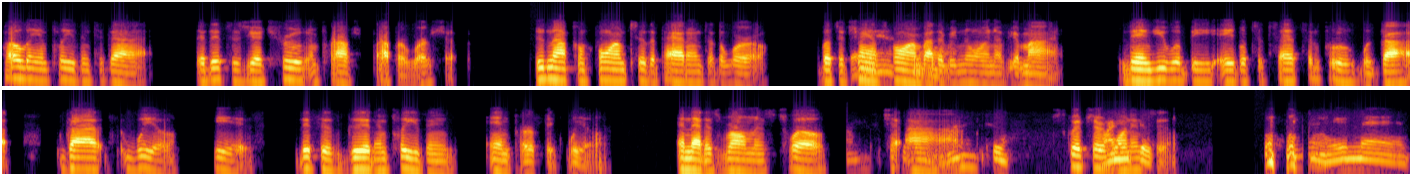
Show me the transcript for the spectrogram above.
holy and pleasing to God, that this is your true and proper worship. Do not conform to the patterns of the world, but to transform by the renewing of your mind. Then you will be able to test and prove what God God's will is. This is good and pleasing and perfect will. And that is Romans 12, cha- uh, One and two. scripture One and and two. 2. Amen.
